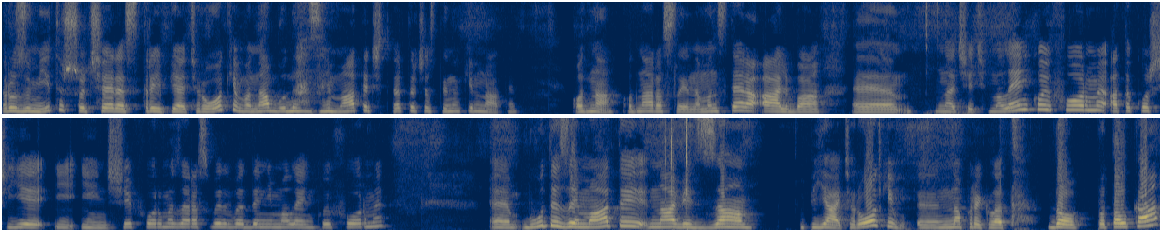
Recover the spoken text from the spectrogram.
розуміти, що через 3-5 років вона буде займати четверту частину кімнати. Одна, одна рослина. Монстера альба, е, значить, маленької форми, а також є і інші форми, зараз виведені маленької форми. Е, буде займати навіть за 5 років, е, наприклад, до потолка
